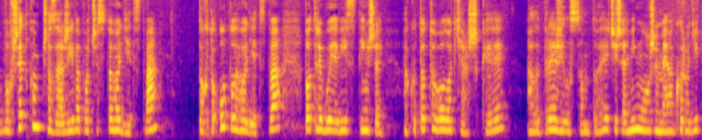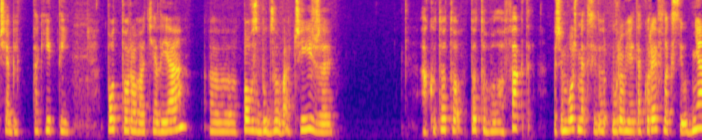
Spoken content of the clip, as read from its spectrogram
vo všetkom, čo zažíva počas toho detstva, tohto útleho detstva potrebuje výsť tým, že ako toto bolo ťažké, ale prežil som to. Hej? Čiže aj my môžeme ako rodičia byť takí tí podporovatelia, e, povzbudzovači, že ako toto, toto bola fakt, že môžeme si urobiť aj takú reflexiu dňa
